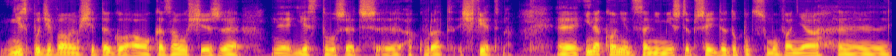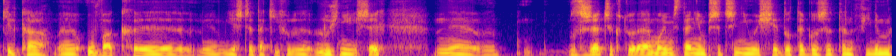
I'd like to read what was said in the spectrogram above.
Nie spodziewałem się tego, a okazało się, że jest to rzecz akurat świetna. E, I na koniec, zanim jeszcze przejdę do podsumowania, e, kilka uwag jeszcze takich luźniejszych z rzeczy, które moim zdaniem przyczyniły się do tego, że ten film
